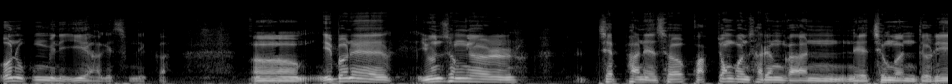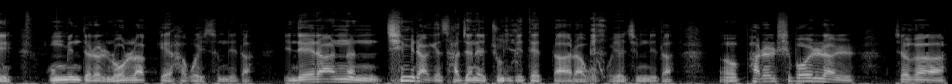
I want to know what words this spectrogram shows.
어느 국민이 이해하겠습니까? 어, 이번에 윤석열 재판에서 곽종근 사령관의 증언들이 국민들을 놀랍게 하고 있습니다. 이 내란은 치밀하게 사전에 준비됐다라고 보여집니다. 어, 8월 15일 날 제가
